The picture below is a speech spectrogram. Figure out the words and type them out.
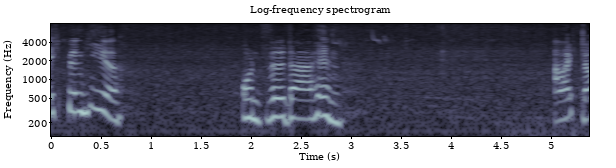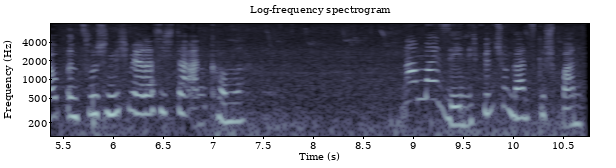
Ich bin hier und will dahin. Aber ich glaube inzwischen nicht mehr, dass ich da ankomme. Na, mal sehen. Ich bin schon ganz gespannt.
